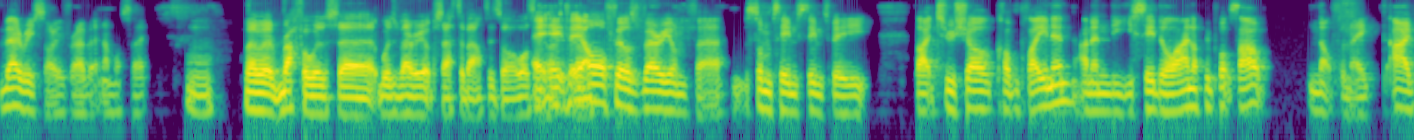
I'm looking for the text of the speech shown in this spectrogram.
very sorry for Everton. I must say Mm. Well, uh, Rafa was uh, was very upset about it all, wasn't it, he? it, it all feels very unfair. Some teams seem to be like Tuchel complaining, and then you see the lineup he puts out. Not for me. I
